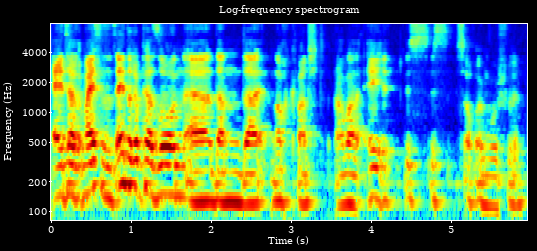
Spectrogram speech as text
ältere, meistens als ältere Person, äh, dann da noch quatscht. Aber ey, ist, ist, ist auch irgendwo schön.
